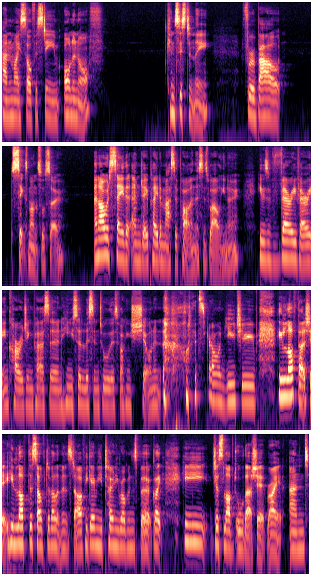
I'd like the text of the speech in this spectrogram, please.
and my self esteem on and off consistently for about six months or so. And I would say that MJ played a massive part in this as well, you know. He was a very, very encouraging person. He used to listen to all this fucking shit on, on Instagram, on YouTube. He loved that shit. He loved the self development stuff. He gave me a Tony Robbins book. Like, he just loved all that shit, right? And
